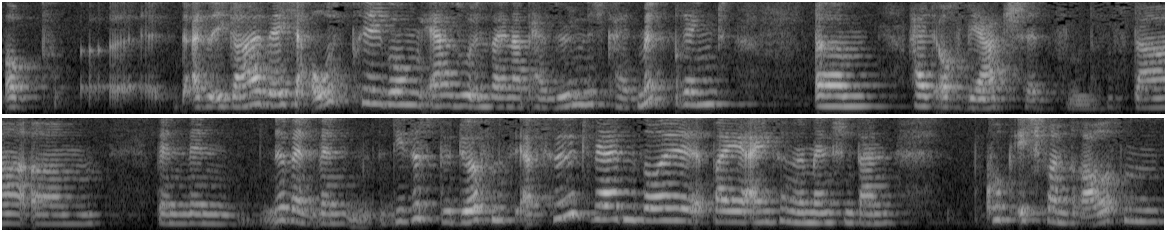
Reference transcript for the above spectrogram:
ob also egal welche Ausprägung er so in seiner Persönlichkeit mitbringt, ähm, halt auch wertschätzen. Das ist da, ähm, wenn, wenn, ne, wenn, wenn dieses Bedürfnis erfüllt werden soll bei einzelnen Menschen, dann gucke ich von draußen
